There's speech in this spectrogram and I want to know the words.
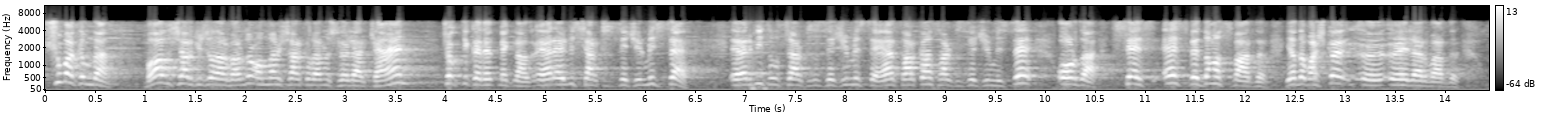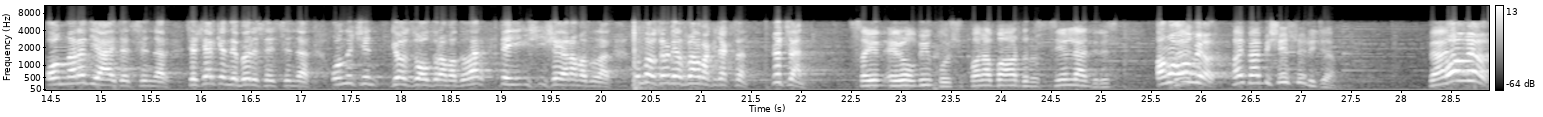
Şu bakımdan bazı şarkıcılar vardır onların şarkılarını söylerken çok dikkat etmek lazım. Eğer Elvis şarkısı seçilmişse, eğer Beatles şarkısı seçilmişse, eğer Tarkan şarkısı seçilmişse orada ses, es ve dans vardır. Ya da başka e, öğeler vardır. Onlara riayet etsinler. Seçerken de böyle seçsinler. Onun için göz dolduramadılar ve iş, işe yaramadılar. Bundan sonra biraz bana bakacaksın. Lütfen. Sayın Erol Büyükburç bana bağırdınız, sinirlendiniz. Ama Ben- olmuyor. Hayır ben bir şey söyleyeceğim. Ben, Olmuyor.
